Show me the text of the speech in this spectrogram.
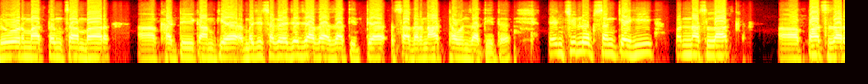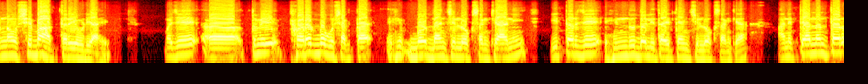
ढोर मातंग चांभार खाटी कामक्या म्हणजे सगळ्या ज्या ज्या जा- जातीत त्या साधारण अठ्ठावन्न जातीत त्यांची लोकसंख्या ही पन्नास लाख पाच हजार नऊशे बहात्तर एवढी आहे. म्हणजे तुम्ही फरक बघू शकता ही बौद्धांची लोकसंख्या आणि इतर जे हिंदू दलित आहेत त्यांची लोकसंख्या. आणि त्यानंतर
